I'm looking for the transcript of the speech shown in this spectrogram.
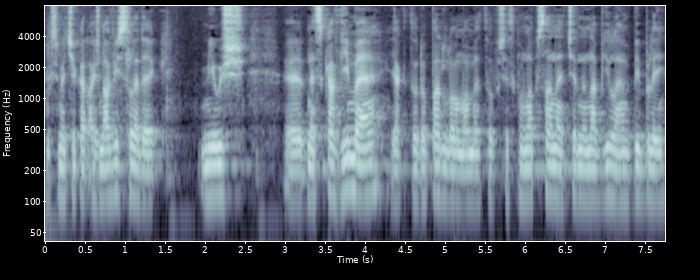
Musíme čekat až na výsledek. My už eh, dneska víme, jak to dopadlo, máme to všechno napsané černé na bílém v Bibli.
